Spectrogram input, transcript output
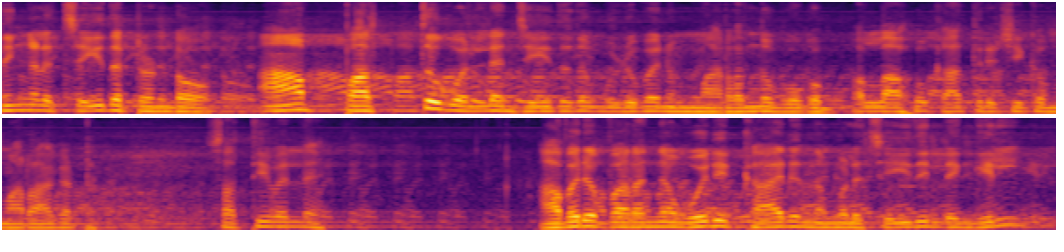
നിങ്ങൾ ചെയ്തിട്ടുണ്ടോ ആ പത്ത് കൊല്ലം ചെയ്തത് മുഴുവനും മറന്നുപോകും. അള്ളാഹു കാത്തിരക്ഷിക്കും മാറാകട്ടെ സത്യമല്ലേ? അവർ പറഞ്ഞ ഒരു കാര്യം നമ്മൾ ചെയ്തില്ലെങ്കിൽ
